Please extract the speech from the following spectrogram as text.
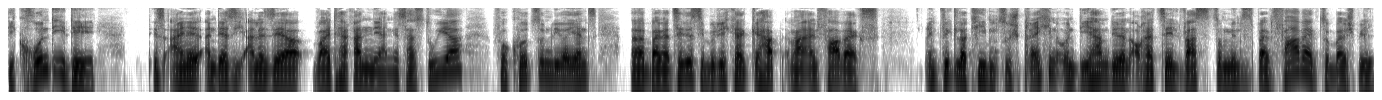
die Grundidee ist eine, an der sich alle sehr weit herannähern. Jetzt hast du ja vor kurzem, lieber Jens, äh, bei Mercedes die Möglichkeit gehabt, mal ein Fahrwerksentwicklerteam zu sprechen und die haben dir dann auch erzählt, was zumindest beim Fahrwerk zum Beispiel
